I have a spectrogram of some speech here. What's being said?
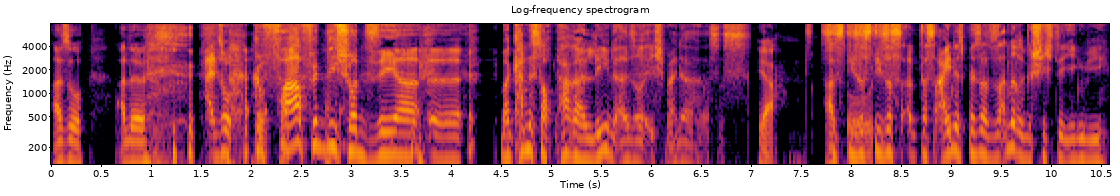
Also alle. Also Gefahr finde ich schon sehr. Äh, man kann es doch parallel. Also ich meine, das ist, ja. das ist dieses, dieses, das eine ist besser als das andere Geschichte irgendwie.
